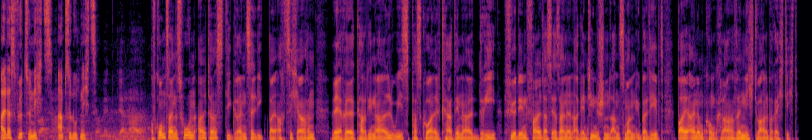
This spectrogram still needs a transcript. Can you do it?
All das führt zu nichts, absolut nichts. Aufgrund seines hohen Alters, die Grenze liegt bei 80 Jahren, wäre Kardinal Luis Pascual Kardinal Dri für den Fall, dass er seinen argentinischen Landsmann überlebt, bei einem Konklave nicht wahlberechtigt.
